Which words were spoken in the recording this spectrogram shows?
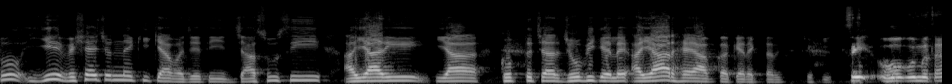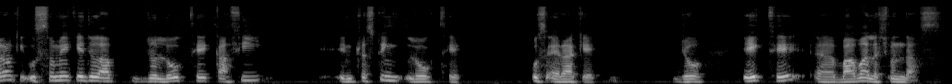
तो ये विषय चुनने की क्या वजह थी? जासूसी, अयारी या गुप्तचर, जो भी कह ले, अयार है आपका कैरेक्टर? क्योंकि सही वो वो बता रहा हूँ कि उस समय के जो आप, जो लोग थे, काफ़ी इंटरेस्टिंग लोग थे उस एरा के, जो एक थे बाबा लक्ष्मण दास।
